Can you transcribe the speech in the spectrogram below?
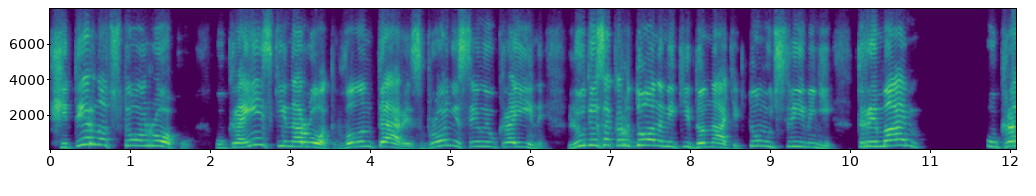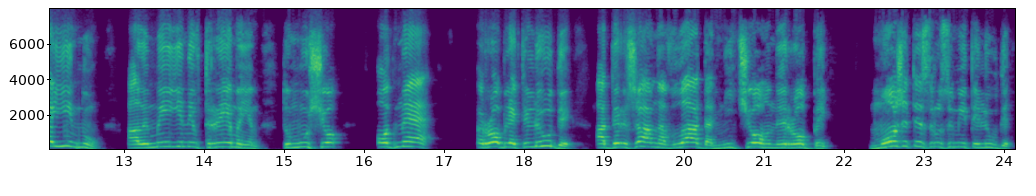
З 14 року український народ, волонтери, Збройні Сили України, люди за кордоном, які донатять, в тому числі і мені, тримаємо Україну, але ми її не втримаємо, тому що одне роблять люди а державна влада нічого не робить. Можете зрозуміти, люди,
